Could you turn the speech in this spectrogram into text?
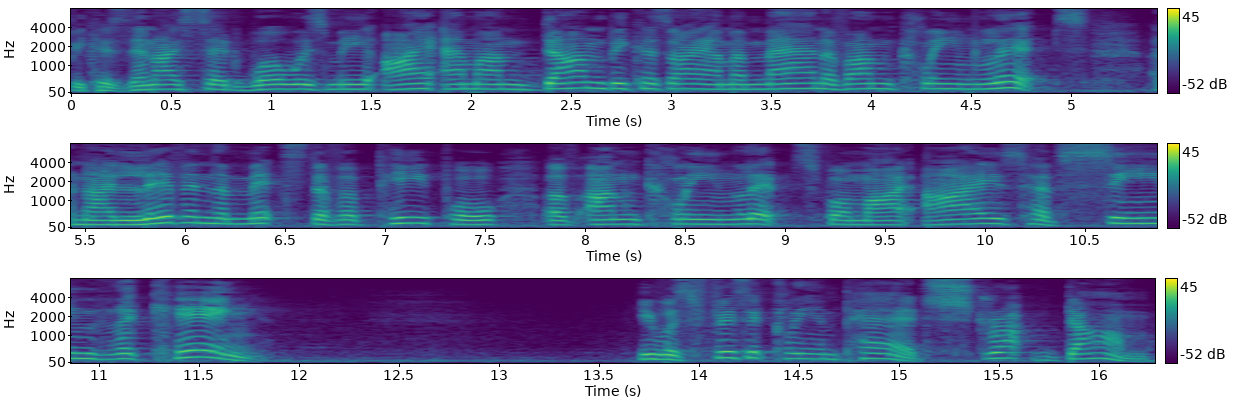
Because then I said, Woe is me, I am undone because I am a man of unclean lips, and I live in the midst of a people of unclean lips, for my eyes have seen the King. He was physically impaired, struck dumb,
